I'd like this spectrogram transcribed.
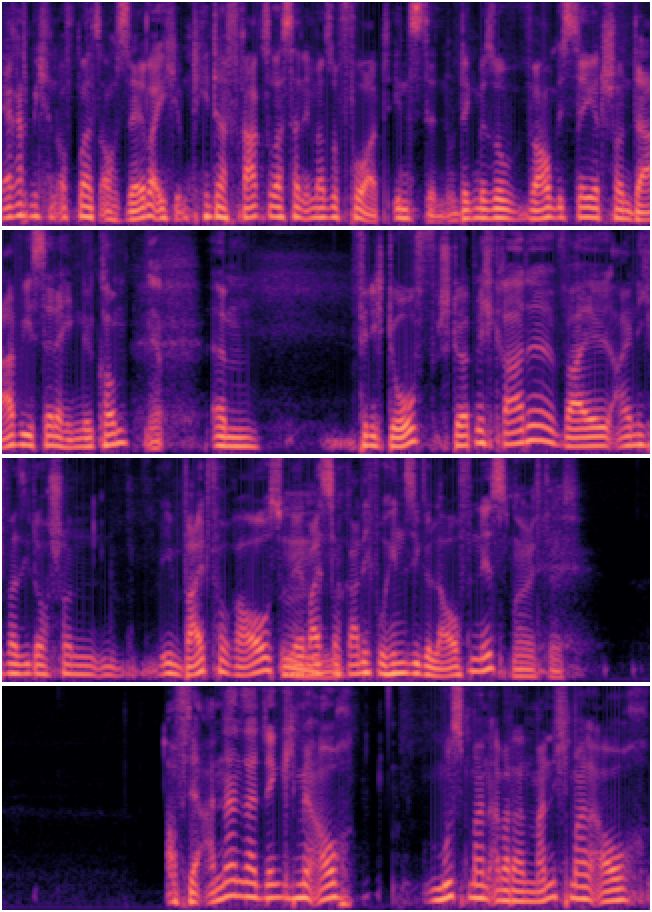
ärgert mich dann oftmals auch selber. Ich hinterfrage sowas dann immer sofort, instant und denke mir so, warum ist der jetzt schon da? Wie ist der da hingekommen? Ja. Ähm, Finde ich doof, stört mich gerade, weil eigentlich war sie doch schon ihm weit voraus und er Mhm. weiß doch gar nicht, wohin sie gelaufen ist. Richtig. Auf der anderen Seite denke ich mir auch, muss man aber dann manchmal auch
